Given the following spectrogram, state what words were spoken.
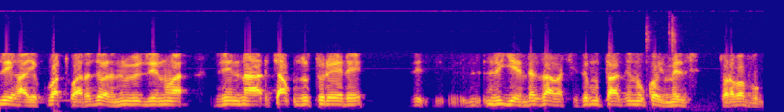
zihaye kubatwara zibarenga imbibi z'intara cyangwa z'uturere zigenda zabashyizemo utazi n'uko bimeze. Turabavuga.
